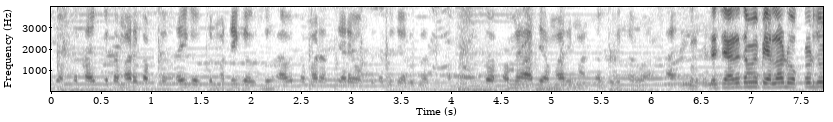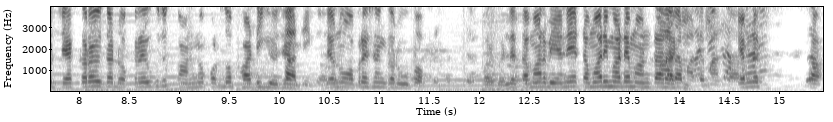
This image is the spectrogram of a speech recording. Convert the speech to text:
ડૉક્ટર સાહેબ કે તમારે કમ્પ્લેન થઈ ગયું છે મટી ગયું છે હવે તમારે અત્યારે ઓપરેશનની જરૂર નથી. તો અમે આજે અમારી માનતા પૂરી કરવા આવી એટલે જ્યારે તમે પહેલા ડોક્ટર જો ચેક કરાવ્યું ત્યાં ડૉક્ટર એવું કીધું કાનનો પડદો ફાટી ગયો છે એટલે એનું ઓપરેશન કરવું ઓપરેશન બરાબર. એટલે તમારે બેને તમારી માટે માનતા રાખી. માટે એમને સા-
